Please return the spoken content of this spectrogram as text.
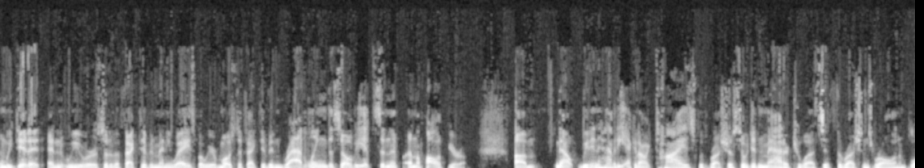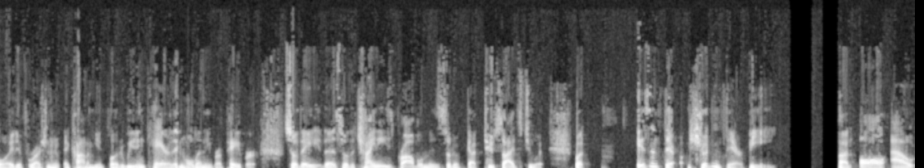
and we did it, and we were sort of effective in many ways, but we were most effective in rattling the Soviets and the, and the Politburo. Um, now, we didn't have any economic ties with Russia, so it didn't matter to us if the Russians were all unemployed, if Russian economy imploded. We didn't care. They didn't hold any of our paper. So they, the, so the Chinese problem is sort of got two sides to it. But isn't there, shouldn't there be an all-out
